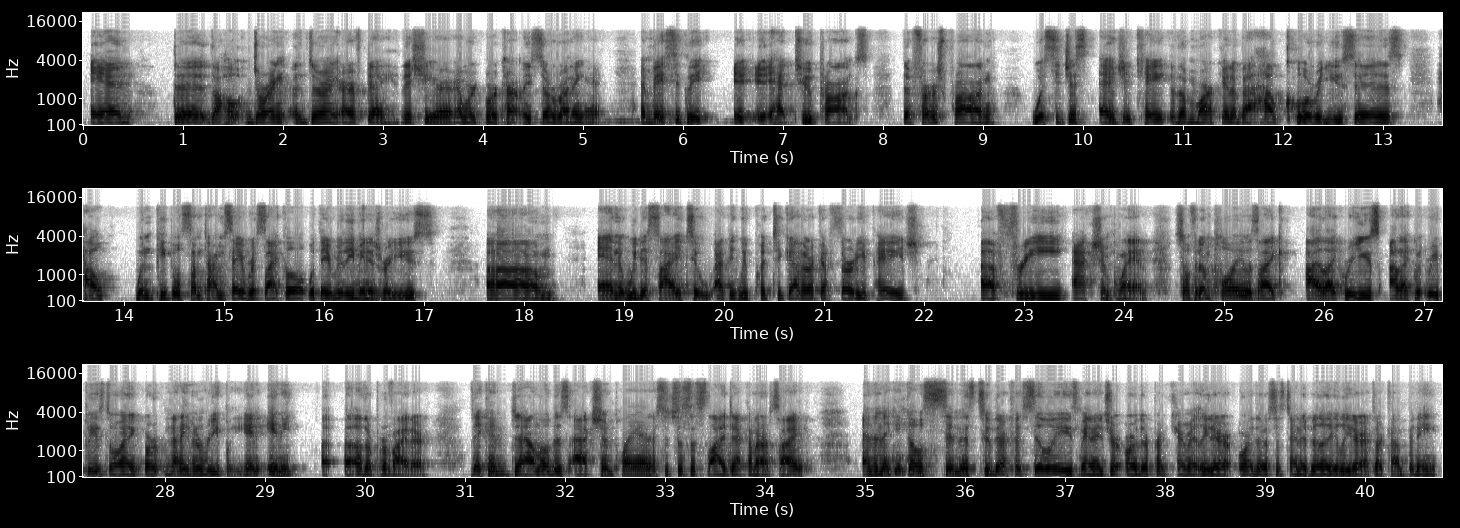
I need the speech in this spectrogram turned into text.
And the the whole during during Earth Day this year, and we're, we're currently still running it. And basically, it, it had two prongs. The first prong was to just educate the market about how cool reuse is, how when people sometimes say recycle, what they really mean is reuse. Um, and we decided to, I think we put together like a 30 page uh, free action plan. So if an employee was like, I like reuse, I like what Rheaply is doing, or not even Rheaply, in any uh, other provider, they can download this action plan. It's just a slide deck on our site. And then they can go send this to their facilities manager or their procurement leader or their sustainability leader at their company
